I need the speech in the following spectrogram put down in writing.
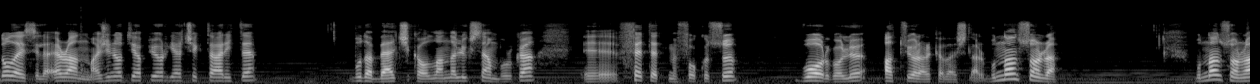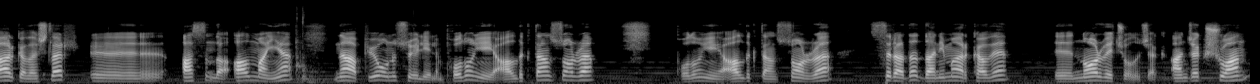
Dolayısıyla Eran Maginot yapıyor gerçek tarihte. Bu da Belçika, Hollanda, Lüksemburg'a e, fethetme fokusu war golü atıyor arkadaşlar. Bundan sonra bundan sonra arkadaşlar e, aslında Almanya ne yapıyor onu söyleyelim. Polonya'yı aldıktan sonra Polonya'yı aldıktan sonra sırada Danimarka ve e, Norveç olacak. Ancak şu an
